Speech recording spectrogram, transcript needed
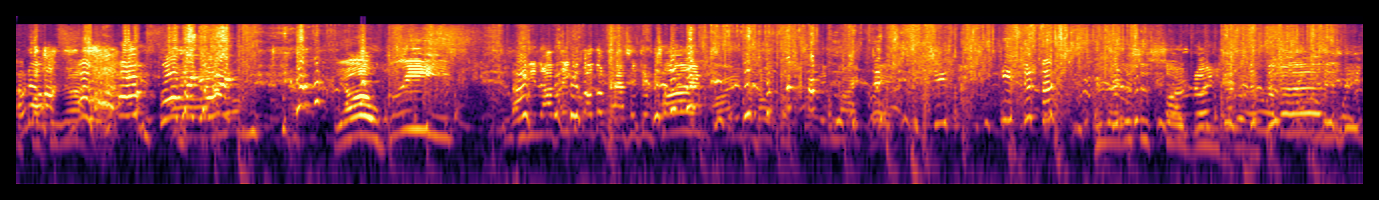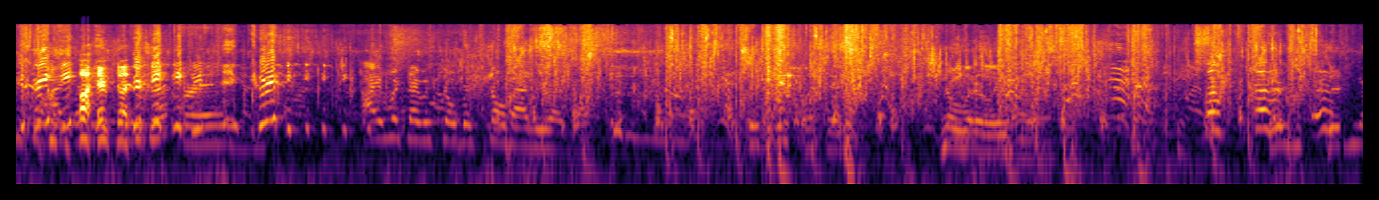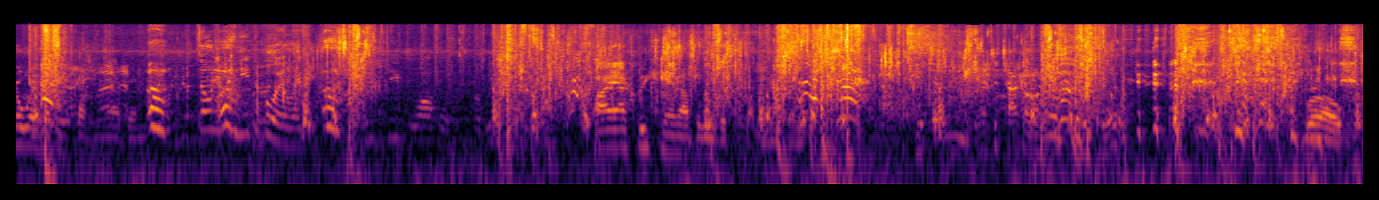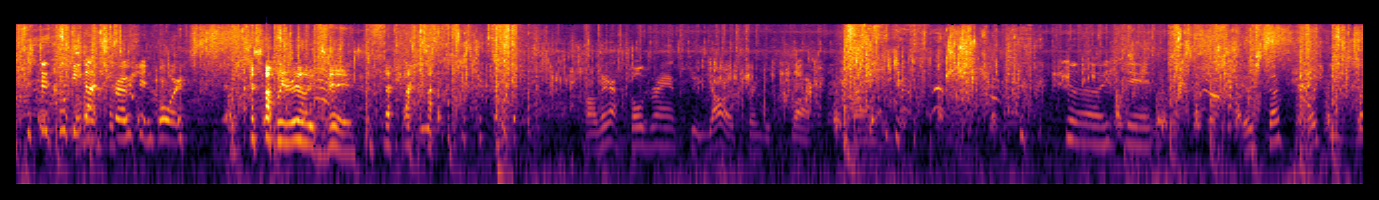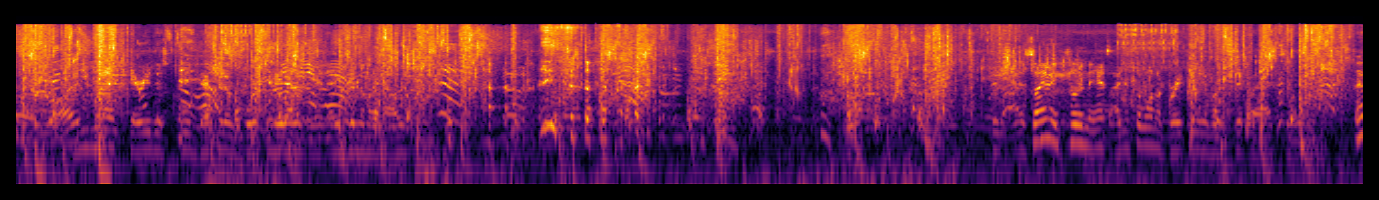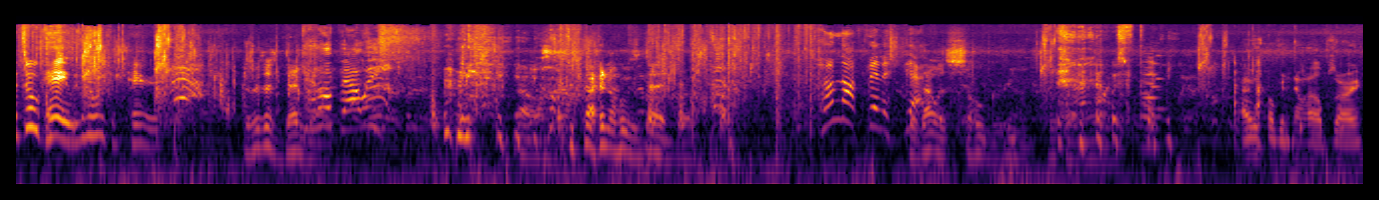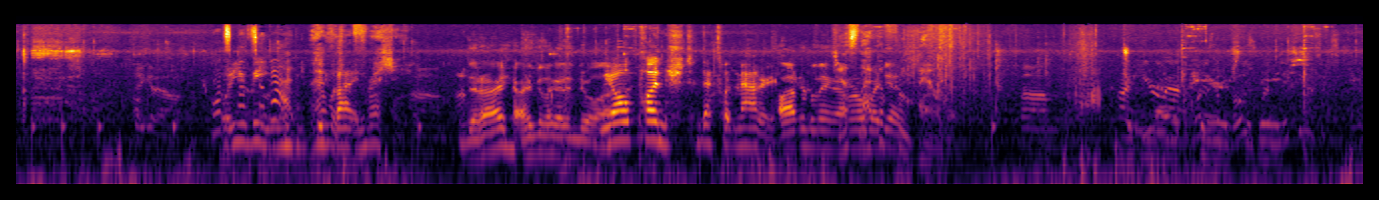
Oh no! Fucking not. oh my god! Yo, greed! We did not think about the passage of time! I'm about to stick my pants. Dude, this is so greed, bro. Green! Five Nights at Freddy's. I wish I was sober so badly right now. No, literally. There's, there's no way that can fucking happen. Don't even need to boil it. I actually cannot believe this fucking happened. Let's attack on the Bro. we got Trojan horse. That's how we really did. Oh, they got soldier ants too. Y'all are cringe as fuck. Oh shit. They're such pussies, bro. What? You when I carry this cool decorative horse made out of ant eggs into my house. Dude, it's not even killing the ants, I just don't want to break any of our shit by accident. That's okay. We can always repair it. Who's this dead Get guy? up, Allie! Oh, I don't know who's dead, bro. I'm not finished Dude, yet. that was so green. That was funny. I was hoping no help, sorry. That's What do you not so. You did fine. refreshing. Did I? I feel like I didn't do a lot. We all punched. That's what matters. I don't think I Just don't know like if I a did. food pounder. Now repairs the base.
